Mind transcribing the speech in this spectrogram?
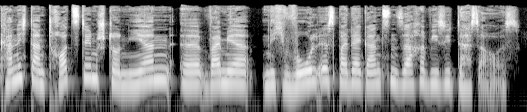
Kann ich dann trotzdem stornieren, äh, weil mir nicht wohl ist bei der ganzen Sache? Wie sieht das aus?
